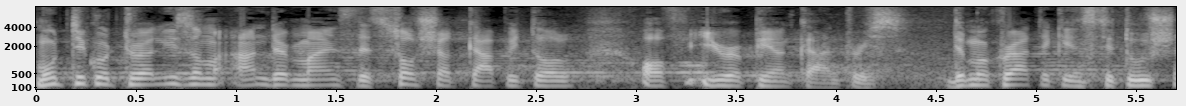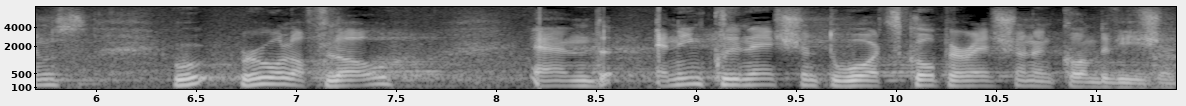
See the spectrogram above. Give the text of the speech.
multiculturalism undermines the social capital of European countries, democratic institutions, rule of law, and an inclination towards cooperation and condivision.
